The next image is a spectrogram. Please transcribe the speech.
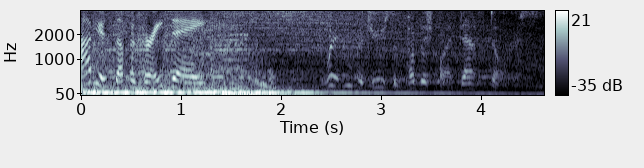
Have yourself a great day. Written, produced, and published by Daft Doris.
